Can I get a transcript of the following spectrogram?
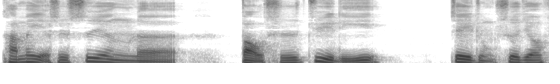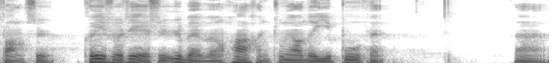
他们也是适应了保持距离。这种社交方式可以说这也是日本文化很重要的一部分，啊，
